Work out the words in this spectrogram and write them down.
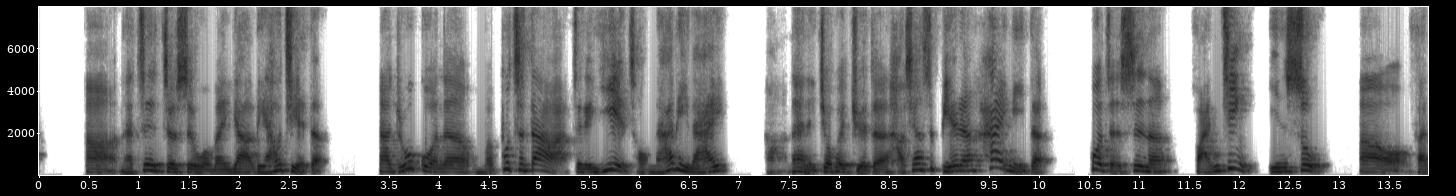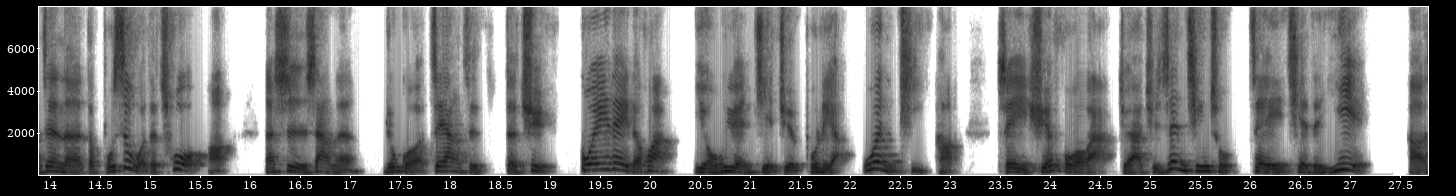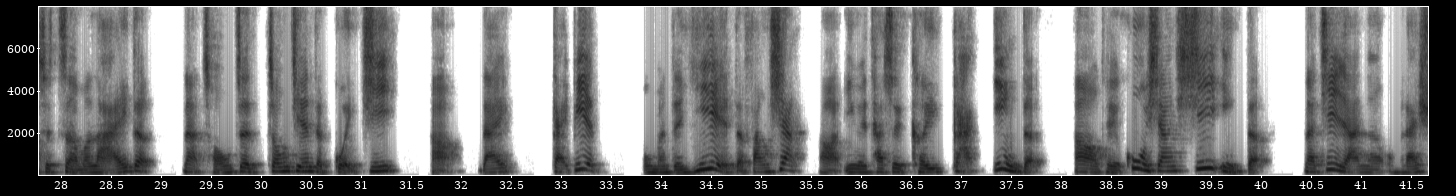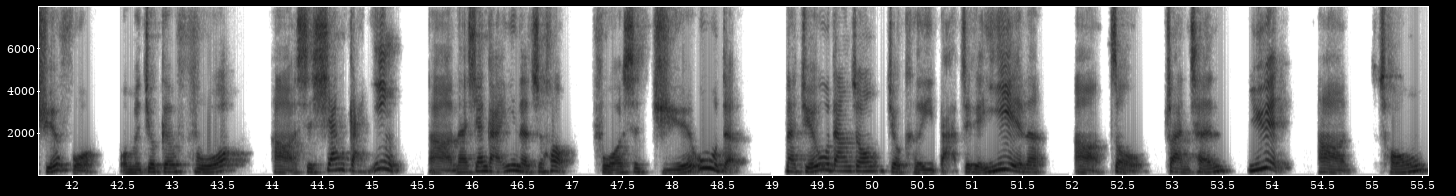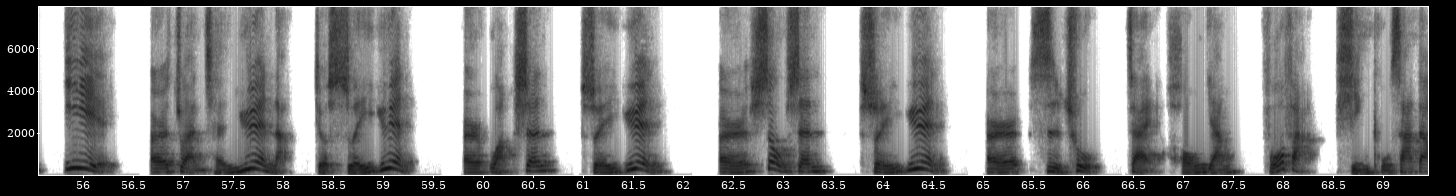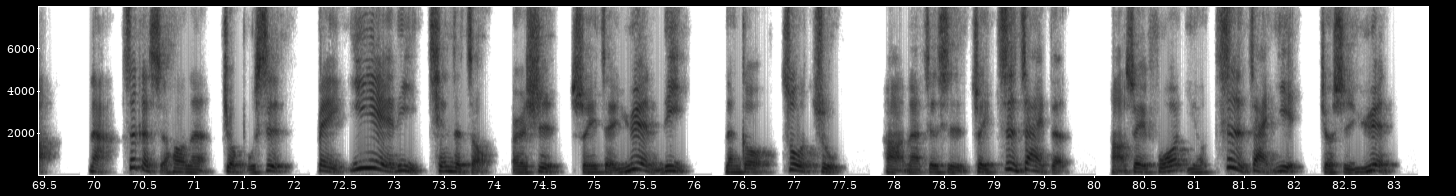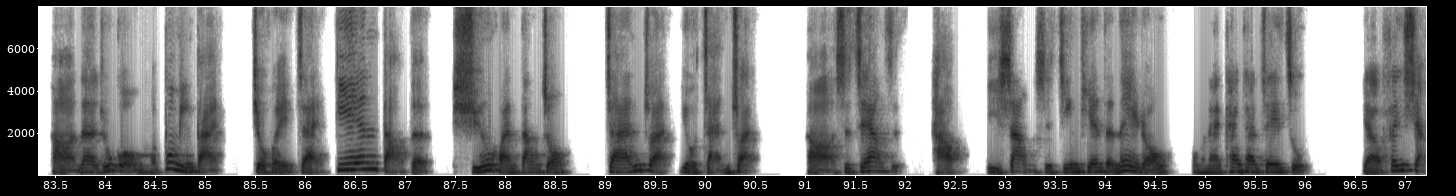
啊。那这就是我们要了解的。那如果呢，我们不知道啊，这个业从哪里来啊，那你就会觉得好像是别人害你的，或者是呢环境因素啊，反正呢都不是我的错啊。那事实上呢？如果这样子的去归类的话，永远解决不了问题哈。所以学佛啊，就要去认清楚这一切的业啊是怎么来的。那从这中间的轨迹啊，来改变我们的业的方向啊，因为它是可以感应的啊，可以互相吸引的。那既然呢，我们来学佛，我们就跟佛啊是相感应啊。那相感应了之后。佛是觉悟的，那觉悟当中就可以把这个业呢啊走转成愿啊，从业而转成愿呐、就随愿而往生，随愿而受生，随愿而四处在弘扬佛法，行菩萨道。那这个时候呢，就不是被业力牵着走，而是随着愿力。能够做主，好，那这是最自在的，好，所以佛有自在业，就是愿，好，那如果我们不明白，就会在颠倒的循环当中辗转又辗转，好，是这样子。好，以上是今天的内容，我们来看看这一组要分享。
